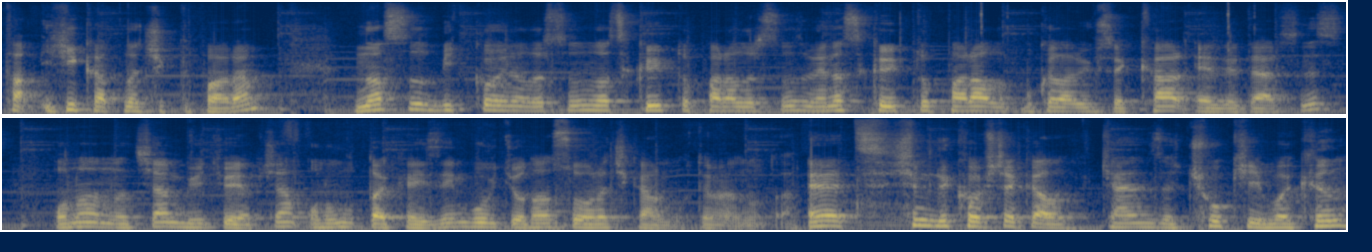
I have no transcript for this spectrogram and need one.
tam 2 katına çıktı param. Nasıl Bitcoin alırsınız, nasıl kripto para alırsınız ve nasıl kripto para alıp bu kadar yüksek kar elde edersiniz onu anlatacağım bir video yapacağım. Onu mutlaka izleyin. Bu videodan sonra çıkar muhtemelen o da. Evet şimdi hoşça kalın. Kendinize çok iyi bakın.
